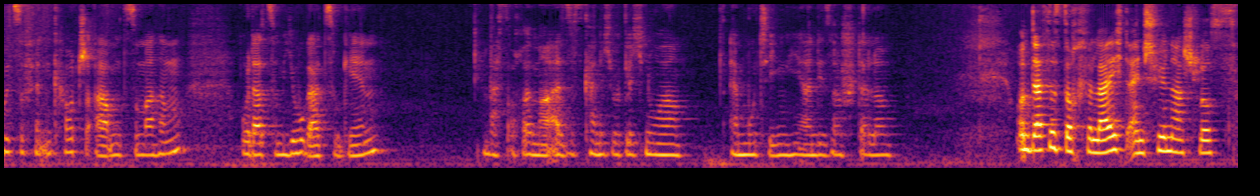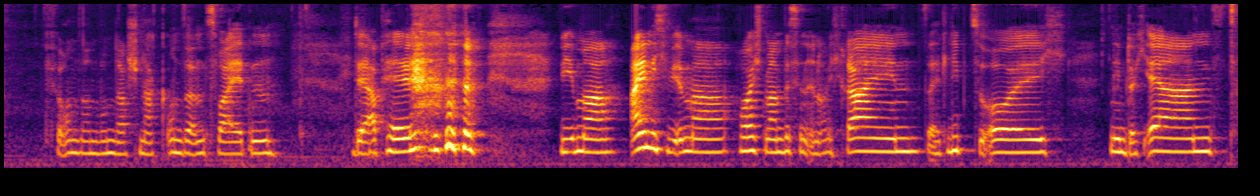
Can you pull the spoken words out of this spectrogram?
cool zu finden, Couchabend zu machen oder zum Yoga zu gehen was auch immer. Also das kann ich wirklich nur ermutigen hier an dieser Stelle. Und das ist doch vielleicht ein schöner Schluss für unseren Wunderschnack, unseren zweiten. Der Appell. wie immer, eigentlich wie immer, horcht mal ein bisschen in euch rein, seid lieb zu euch, Nehmt euch ernst.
